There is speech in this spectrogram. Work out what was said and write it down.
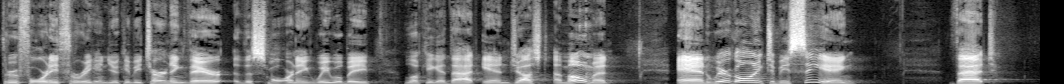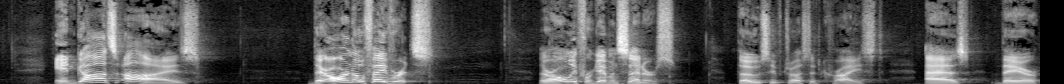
through 43, and you can be turning there this morning. We will be looking at that in just a moment. And we're going to be seeing that in God's eyes, there are no favorites. There are only forgiven sinners, those who've trusted Christ as their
